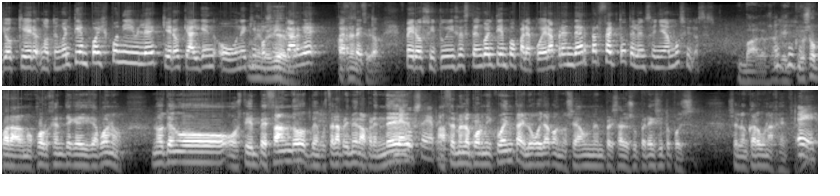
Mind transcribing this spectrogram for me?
yo quiero, no tengo el tiempo disponible, quiero que alguien o un equipo se lleve. encargue, perfecto. Agencia. Pero si tú dices, tengo el tiempo para poder aprender, perfecto, te lo enseñamos y lo haces. Vale, o sea que incluso para a lo mejor gente que dice, bueno, no tengo o estoy empezando, me gustaría primero aprender, Me gustaría aprender. hacérmelo por mi cuenta y luego ya cuando sea un empresario de super éxito, pues se lo encargo a una agencia. ¿no? Eh,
